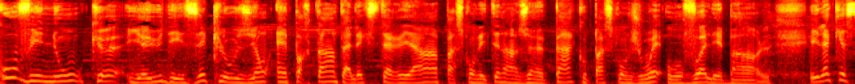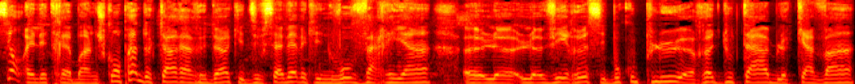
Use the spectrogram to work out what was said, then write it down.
prouvez-nous qu'il y a eu des éclosions importantes à l'extérieur parce qu'on était dans un parc ou parce qu'on jouait au volleyball? Et la question, elle est très bonne. Je comprends le docteur Arruda qui dit, vous savez, avec les nouveaux variants, euh, le, le, virus est beaucoup plus euh, redoutable qu'avant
